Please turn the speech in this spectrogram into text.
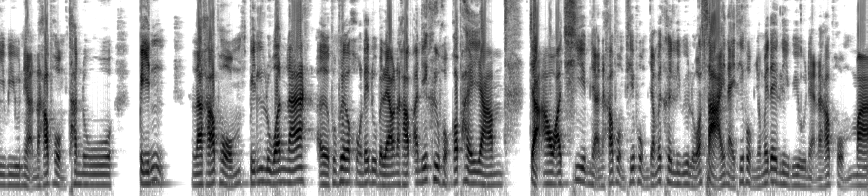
รีวิวเนี่ยนะครับผมธนูปิ้นนะครับผมปิ้นล้วนนะเออเพื่อนๆก็คงได้ดูไปแล้วนะครับ อันนี้คือผมก็พยายามจะเอาอาชีพเนี่ยนะครับผมที่ผมยังไม่เคยรีวิวหรือว่าสายไหนที่ผมยังไม่ได้รีวิวเนี่ยนะครับผมมา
